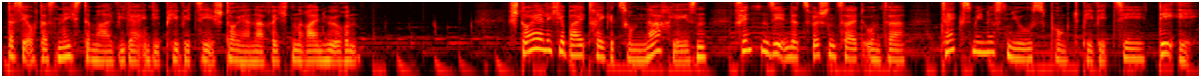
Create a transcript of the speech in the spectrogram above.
dass Sie auch das nächste Mal wieder in die PwC Steuernachrichten reinhören. Steuerliche Beiträge zum Nachlesen finden Sie in der Zwischenzeit unter tax-news.pwc.de.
